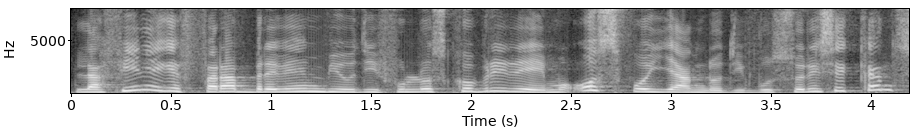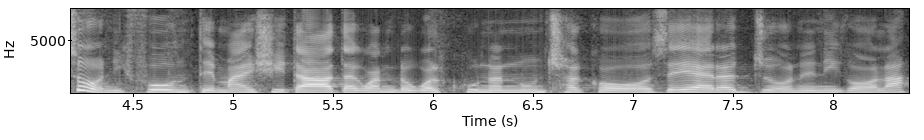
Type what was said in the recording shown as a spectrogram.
la fine che farà Breve and Beautiful lo scopriremo o sfogliando TV Stories e canzoni, fonte mai citata quando qualcuno annuncia cose, hai ragione Nicola,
